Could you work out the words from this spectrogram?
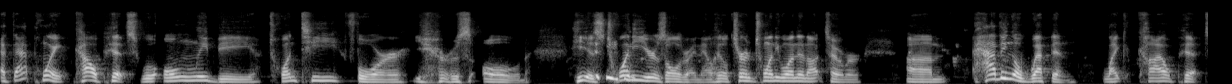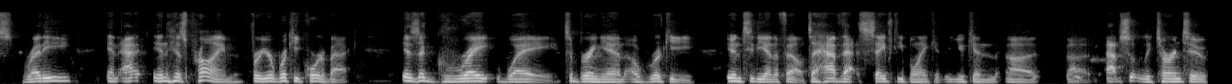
At that point, Kyle Pitts will only be 24 years old. He is 20 years old right now. He'll turn 21 in October. Um, having a weapon like Kyle Pitts ready and at, in his prime for your rookie quarterback is a great way to bring in a rookie into the NFL to have that safety blanket that you can uh, uh, absolutely turn to.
